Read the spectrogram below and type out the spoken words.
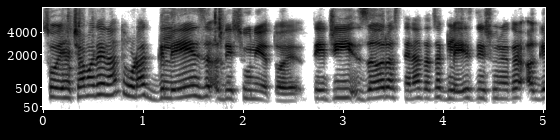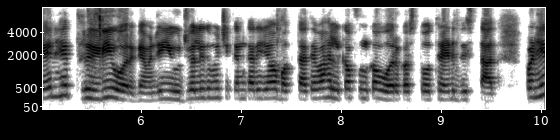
so ह्याच्यामध्ये ना थोडा ग्लेज दिसून येतोय. ते जी जर असते ना त्याचा ग्लेज दिसून येतोय. अगेन हे थ्री डी वर्क आहे. म्हणजे युजली तुम्ही चिकनकारी जेव्हा बघता तेव्हा हलका फुलका वर्क असतो. थ्रेड दिसतात. पण हे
